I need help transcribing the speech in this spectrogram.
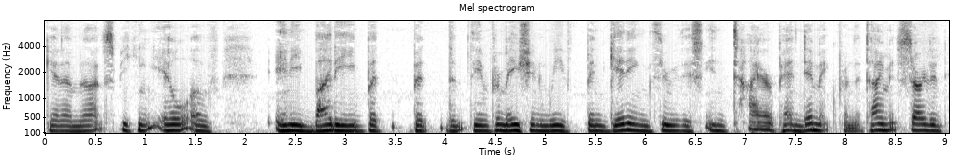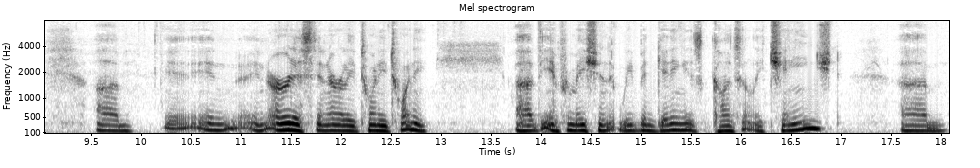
again, I'm not speaking ill of anybody, but but the, the information we've been getting through this entire pandemic from the time it started um, in in earnest in early 2020, uh, the information that we've been getting is constantly changed. Um,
